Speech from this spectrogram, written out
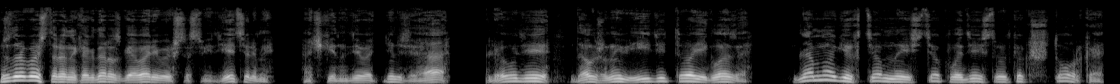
С другой стороны, когда разговариваешь со свидетелями, очки надевать нельзя. Люди должны видеть твои глаза. Для многих темные стекла действуют как шторка,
